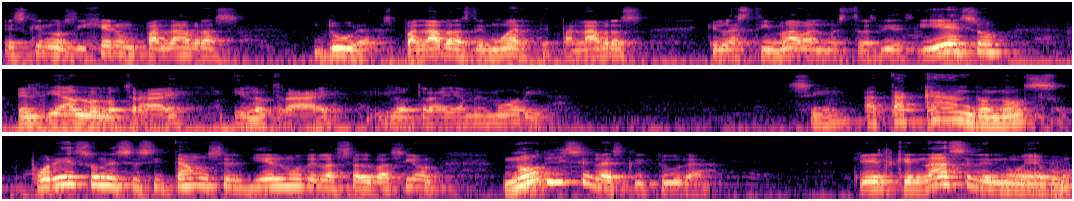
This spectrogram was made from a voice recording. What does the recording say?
es que nos dijeron palabras duras, palabras de muerte, palabras que lastimaban nuestras vidas. Y eso el diablo lo trae y lo trae y lo trae a memoria. ¿Sí? Atacándonos. Por eso necesitamos el yelmo de la salvación. No dice la escritura que el que nace de nuevo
